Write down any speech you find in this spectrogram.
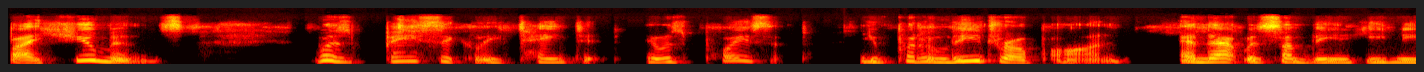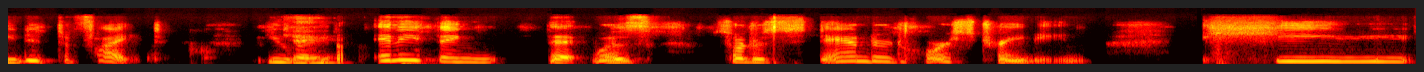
by humans was basically tainted. It was poisoned. You put a lead rope on, and that was something he needed to fight. You, okay. anything that was sort of standard horse training, he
